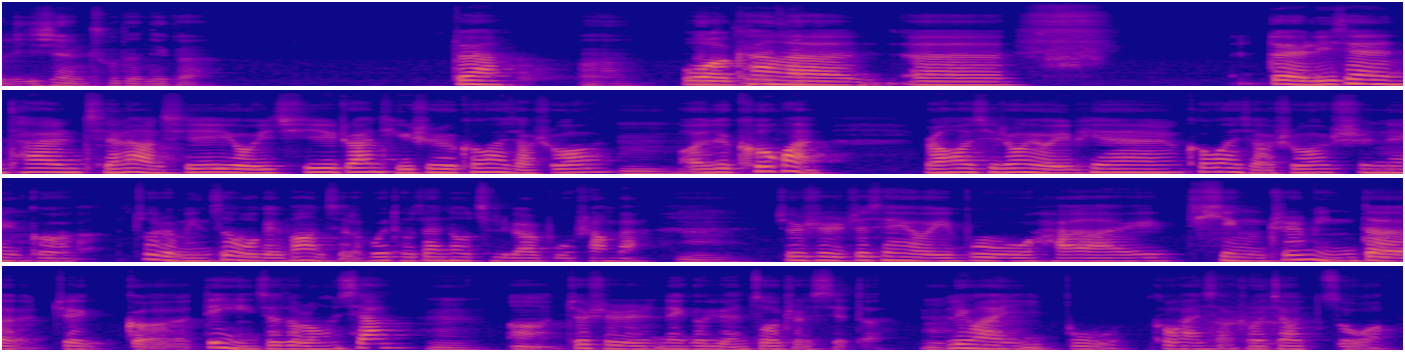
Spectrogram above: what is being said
离线出的那个，对啊，嗯。我看了，呃，对，离线它前两期有一期专题是科幻小说，嗯，呃，且科幻，然后其中有一篇科幻小说是那嗯个作者名字我给忘记了，回头在 notes 里边补上吧。嗯就是之前有一部还挺知名的这个电影叫做《龙虾》，嗯嗯，就是那个原作者写的。嗯。另外一部科幻小说叫做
